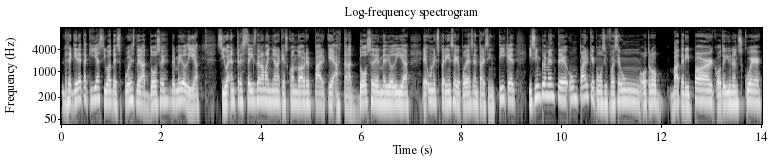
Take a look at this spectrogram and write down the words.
requiere taquilla, si vas después de las 12 del mediodía, si vas entre 6 de la mañana, que es cuando abre el parque, hasta las 12 del mediodía, es una experiencia que puedes entrar sin ticket y simplemente un parque como si fuese un otro Battery Park, otro Union Square,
